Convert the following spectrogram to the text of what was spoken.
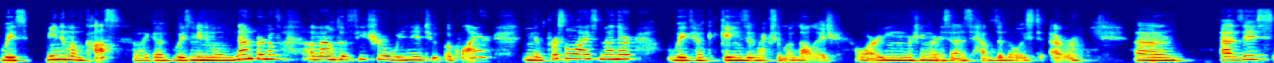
with minimum cost, like a, with minimum number of amount of feature we need to acquire in a personalized manner, we can gain the maximum knowledge or in machine learning sense have the lowest error. Um, at this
